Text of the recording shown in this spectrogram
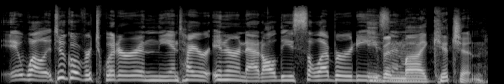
it, well, it took over Twitter and the entire internet. All these celebrities, Even and- my kitchen.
